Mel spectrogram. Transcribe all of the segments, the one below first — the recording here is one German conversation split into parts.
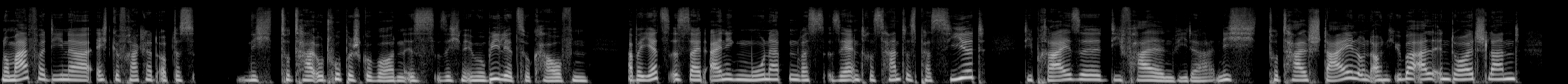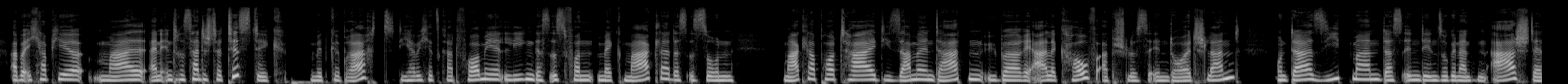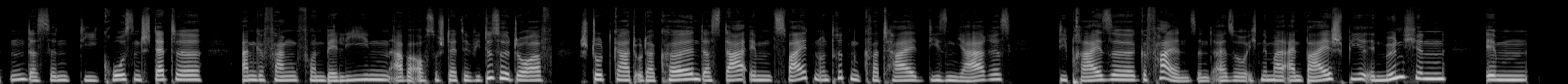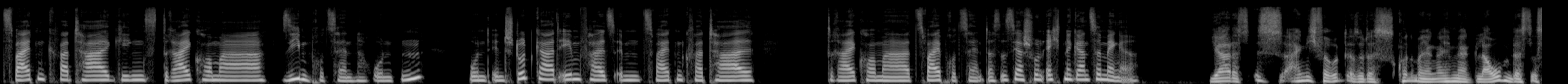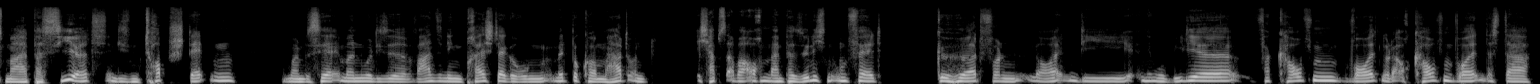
Normalverdiener echt gefragt hat, ob das nicht total utopisch geworden ist, sich eine Immobilie zu kaufen. Aber jetzt ist seit einigen Monaten was sehr Interessantes passiert. Die Preise, die fallen wieder. Nicht total steil und auch nicht überall in Deutschland, aber ich habe hier mal eine interessante Statistik mitgebracht. Die habe ich jetzt gerade vor mir liegen. Das ist von MacMakler. Das ist so ein Maklerportal, die sammeln Daten über reale Kaufabschlüsse in Deutschland. Und da sieht man, dass in den sogenannten A-Städten, das sind die großen Städte, angefangen von Berlin, aber auch so Städte wie Düsseldorf, Stuttgart oder Köln, dass da im zweiten und dritten Quartal diesen Jahres die Preise gefallen sind. Also ich nehme mal ein Beispiel. In München im zweiten Quartal ging es 3,7 Prozent nach unten und in Stuttgart ebenfalls im zweiten Quartal 3,2 Prozent. Das ist ja schon echt eine ganze Menge. Ja, das ist eigentlich verrückt. Also das konnte man ja gar nicht mehr glauben, dass das mal passiert in diesen Top-Städten, wo man bisher immer nur diese wahnsinnigen Preissteigerungen mitbekommen hat. Und ich habe es aber auch in meinem persönlichen Umfeld gehört von Leuten, die eine Immobilie verkaufen wollten oder auch kaufen wollten, dass da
